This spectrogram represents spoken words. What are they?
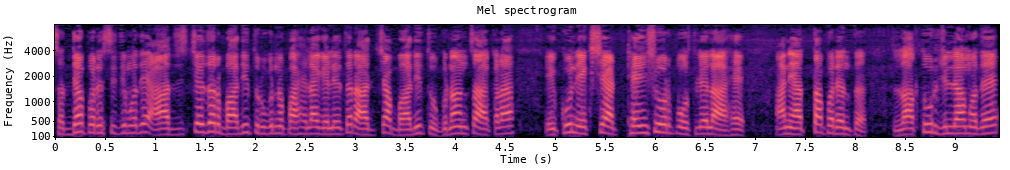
सध्या परिस्थितीमध्ये आजचे जर बाधित रुग्ण पाहायला गेले तर आजच्या बाधित रुग्णांचा आकडा एकूण एकशे अठ्ठ्याऐंशीवर पोहोचलेला आहे. आणि आत्तापर्यंत लातूर जिल्ह्यामध्ये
